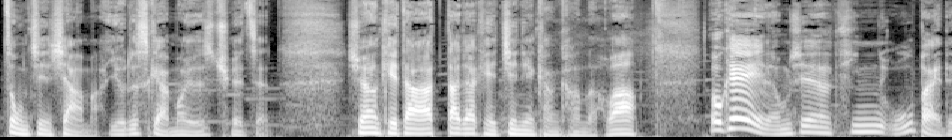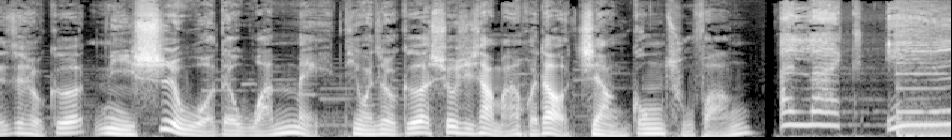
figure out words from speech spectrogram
中箭下马，有的是感冒，有的是确诊，希望可以大家大家可以健健康康的，好吧？OK，我们现在听伍佰的这首歌《你是我的完美》，听完这首歌休息一下，马上回到蒋公厨房。I like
